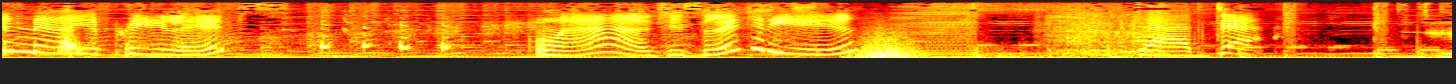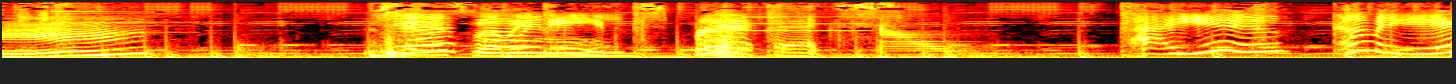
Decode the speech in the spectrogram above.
And Now your pretty lips. Wow, just look at you. Da da. Hmm. Just what we need. Perfect. Hi, you. Come here.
